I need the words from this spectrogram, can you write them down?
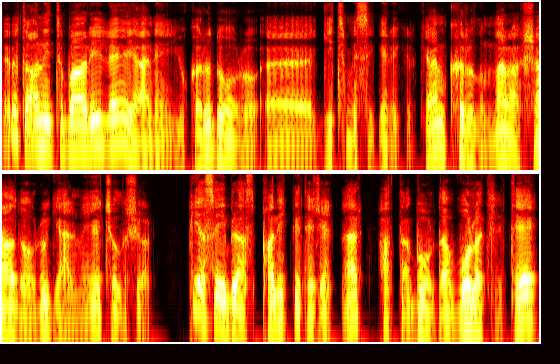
Evet an itibariyle yani yukarı doğru e, gitmesi gerekirken kırılımlar aşağı doğru gelmeye çalışıyor. Piyasayı biraz panikletecekler. Hatta burada volatilite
